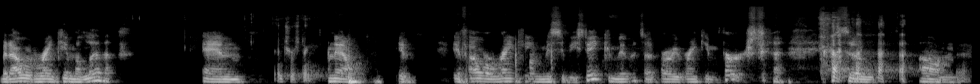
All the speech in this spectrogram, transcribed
but I would rank him 11th. And interesting. Now, if if I were ranking Mississippi State commitments, I'd probably rank him first. so um,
